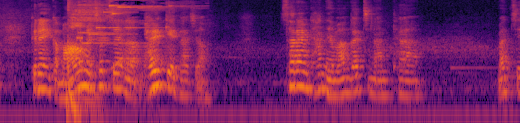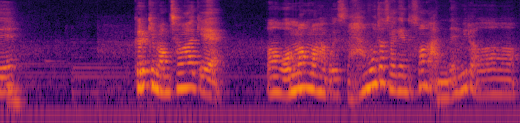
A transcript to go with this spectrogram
그러니까 마음을 첫째는 밝게 가져 사람이 다 내 마음 같진 않다 맞지? 네. 그렇게 멍청하게 어, 원망만 하고 있으면 아무도 자기한테 손 안 내밀어.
